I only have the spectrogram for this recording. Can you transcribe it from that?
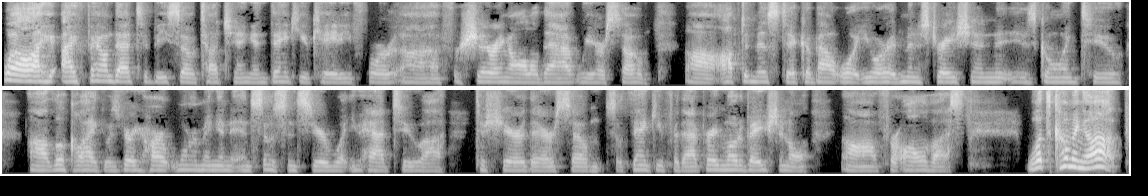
Well, I, I found that to be so touching, and thank you, Katie, for uh, for sharing all of that. We are so uh, optimistic about what your administration is going to uh, look like. It was very heartwarming and, and so sincere what you had to uh, to share there. So so thank you for that. Very motivational uh, for all of us. What's coming up?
